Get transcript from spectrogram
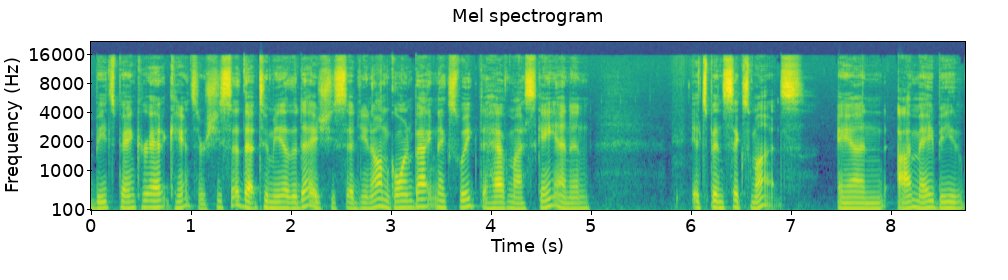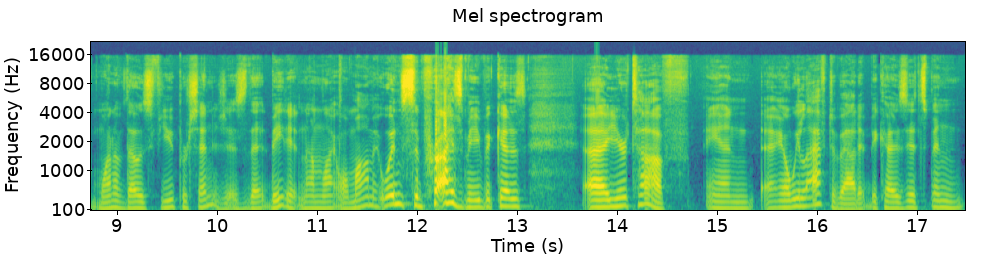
beats pancreatic cancer. She said that to me the other day. She said, You know, I'm going back next week to have my scan, and it's been six months. And I may be one of those few percentages that beat it. And I'm like, Well, mom, it wouldn't surprise me because uh, you're tough. And, uh, you know, we laughed about it because it's been,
